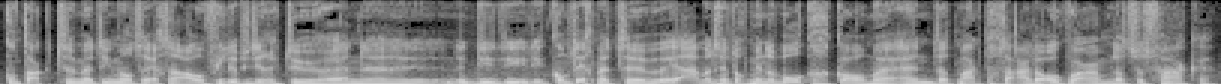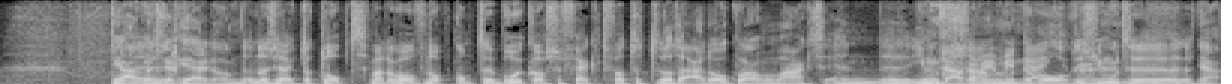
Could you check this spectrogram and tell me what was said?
contact met iemand, echt een oude Philips-directeur. En die, die, die komt echt met. ja, maar er zijn toch minder wolken gekomen. En dat maakt toch de aarde ook warm. Dat soort vaken. Ja, wat Eh, zeg jij dan? Dan zeg ik dat klopt. Maar daarbovenop komt het broeikaseffect. Wat, het, wat de aarde ook warmer maakt. En eh, je moet daardoor samen weer minder wolken, Dus je moet. eh, Ja.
